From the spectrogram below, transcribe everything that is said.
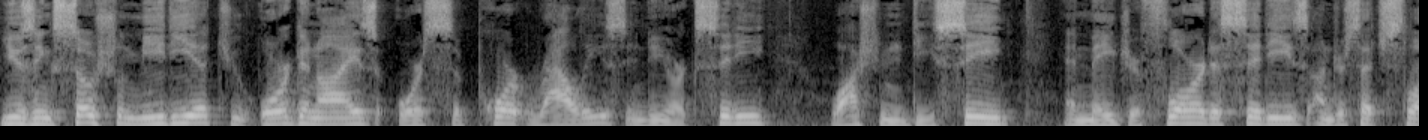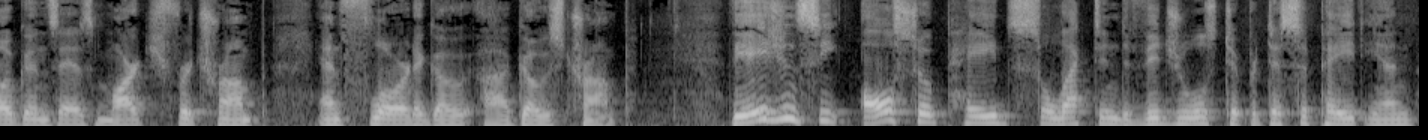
using social media to organize or support rallies in New York City, Washington, D.C., and major Florida cities under such slogans as March for Trump and Florida go, uh, Goes Trump. The agency also paid select individuals to participate in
